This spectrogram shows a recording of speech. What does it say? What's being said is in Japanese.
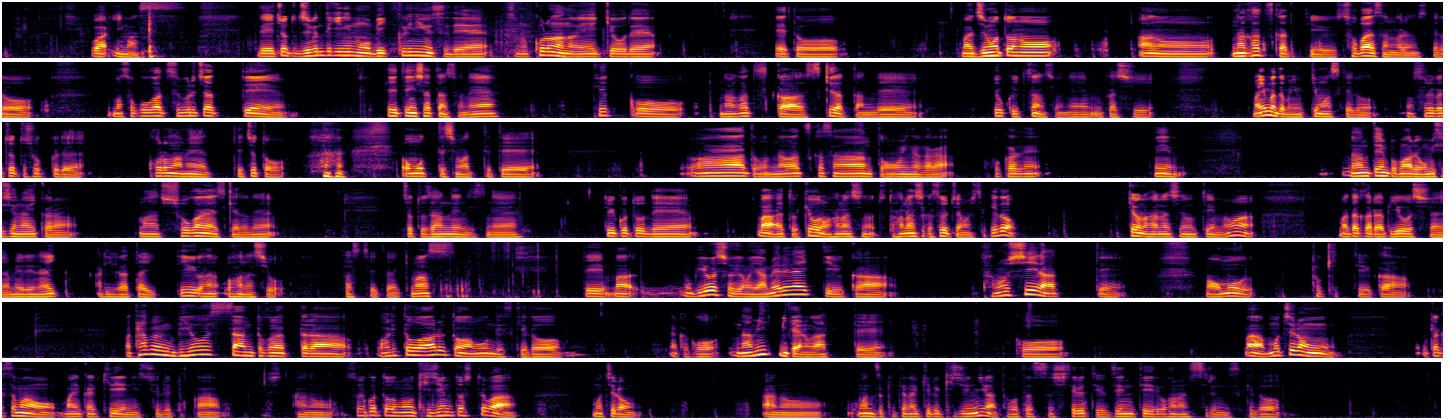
はいます。でちょっと自分的にもうびっくりニュースでそのコロナの影響でえっ、とまあ地元のあの中塚っていう蕎麦屋さんがあるんですけど、まあ、そこが潰れちゃって閉店しちゃったんですよね。結構長塚好きだったんでよく行ってたんですよね昔。まあ今でも行きますけど、まあ、それがちょっとショックでコロナめってちょっと 思ってしまっててわーとも長塚さんと思いながら他でね何店舗もあるお店じゃないからまあしょうがないですけどねちょっと残念ですねということでまああと今日の話のちょっと話がそれちゃいましたけど今日の話のテーマは、まあ、だから美容師は辞めれないありがたいっていうお話をさせていただきます。でまあもう美容師を辞めれないっていうか楽しいなって、まあ、思う時っていうか、まあ、多分美容師さんとかだったら割とあるとは思うんですけどなんかこう波みたいのがあってこうまあもちろんお客様を毎回きれいにするとかあのそういうことの基準としてはもちろんあの満足いただける基準には到達してるという前提でお話しするんですけど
